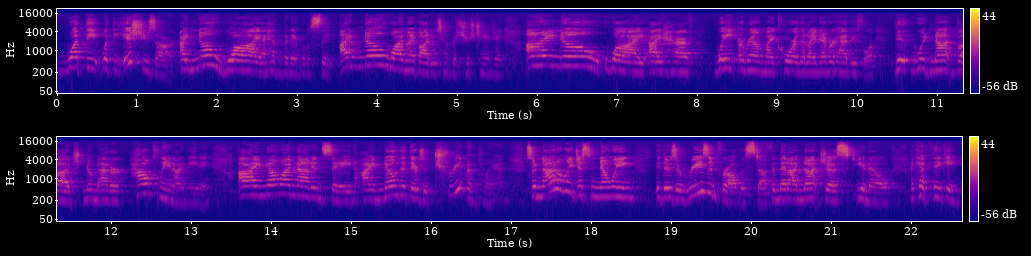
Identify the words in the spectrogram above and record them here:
what the what the issues are. I know why I haven't been able to sleep. I know why my body temperature is changing. I know why I have weight around my core that I never had before that would not budge no matter how clean I'm eating. I know I'm not insane. I know that there's a treatment plan. So not only just knowing that there's a reason for all this stuff and that I'm not just, you know, I kept thinking,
